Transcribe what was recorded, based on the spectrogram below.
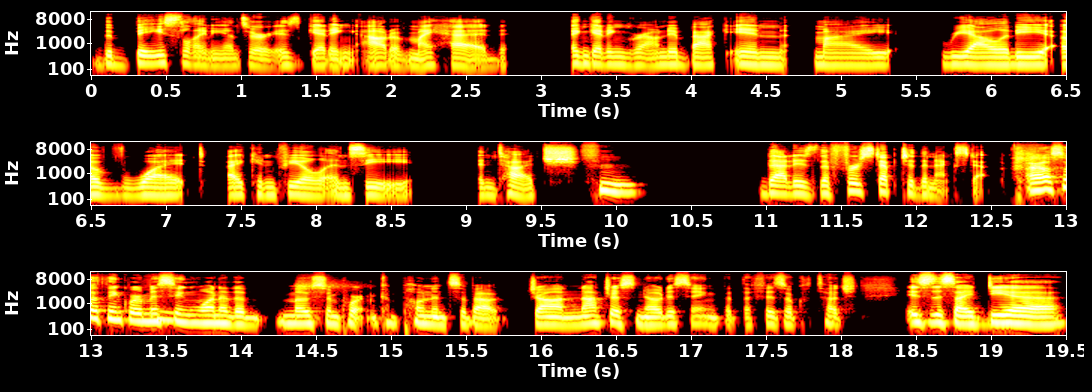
the baseline answer is getting out of my head and getting grounded back in my reality of what I can feel and see and touch. Hmm. That is the first step to the next step. I also think we're missing one of the most important components about John, not just noticing, but the physical touch, is this idea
